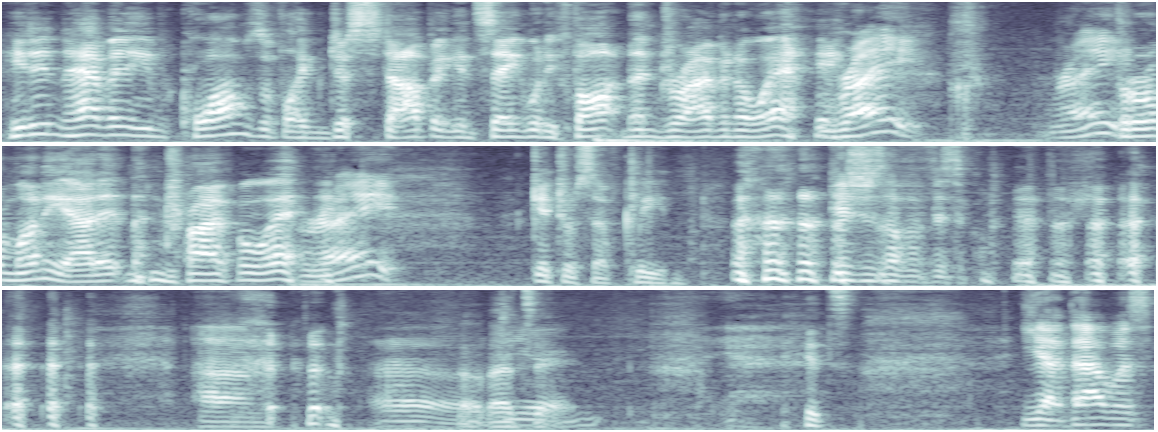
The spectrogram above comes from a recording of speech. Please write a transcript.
He didn't have any qualms with like just stopping and saying what he thought and then driving away. right right Throw money at it and then drive away. right Get yourself clean. Get yourself a physical. um, Oh, that's dear. it. It's yeah, that was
